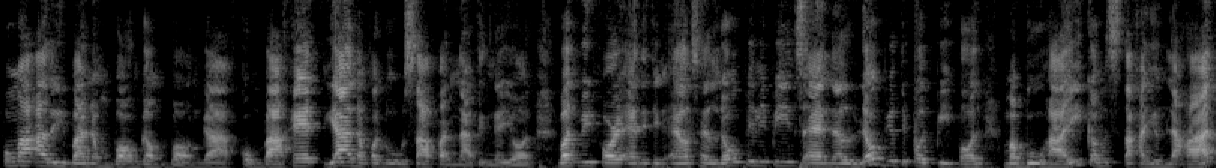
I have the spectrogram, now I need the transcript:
Umaariba ng bonggang-bongga. Kung bakit, yan ang pag-uusapan natin ngayon. But before anything else, hello Philippines and hello beautiful people. Mabuhay! Kamusta kayong lahat?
